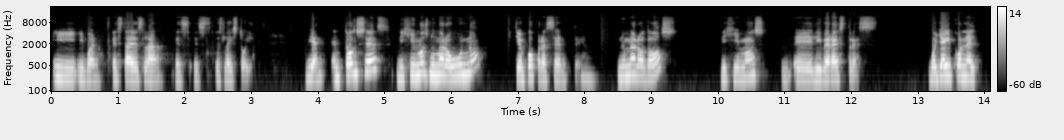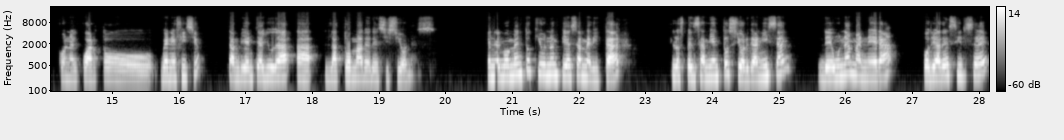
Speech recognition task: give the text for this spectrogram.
y, bueno, esta es la, es, es, es la historia. Bien, entonces dijimos número uno, tiempo presente. Mm. Número dos, dijimos eh, libera estrés. Voy a ir con el, con el cuarto beneficio. También te ayuda a la toma de decisiones. En el momento que uno empieza a meditar, los pensamientos se organizan de una manera, podría decirse,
